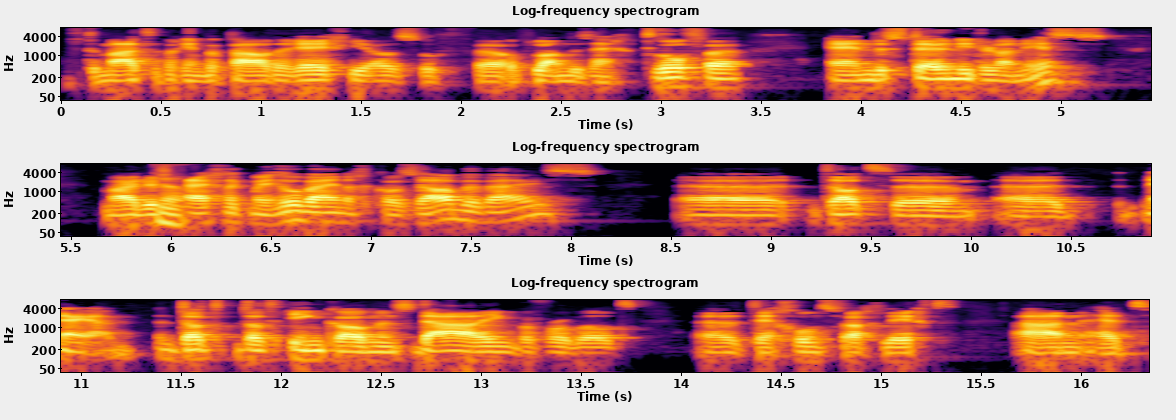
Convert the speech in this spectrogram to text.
of de mate waarin bepaalde regio's of, of landen zijn getroffen en de steun die er dan is. Maar er is ja. eigenlijk maar heel weinig kausaal bewijs uh, dat, uh, uh, nou ja, dat, dat inkomensdaling bijvoorbeeld ten grondslag ligt aan het,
